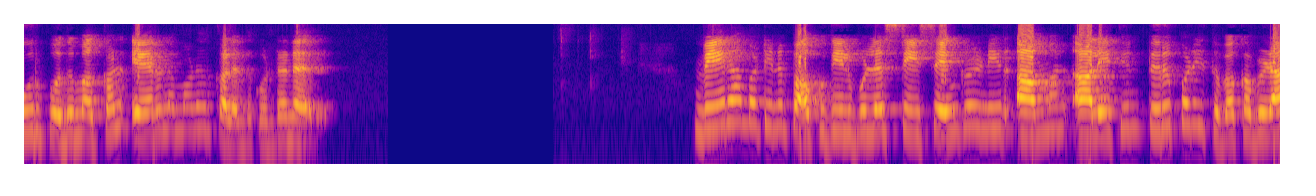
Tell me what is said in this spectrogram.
ஊர் பொதுமக்கள் ஏராளமானோர் கலந்து கொண்டனர். வீராம்பட்டினம் பகுதியில் உள்ள ஸ்ரீ செங்கல்நீர் அம்மன் ஆலயத்தின் திருப்பணி துவக்க விழா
